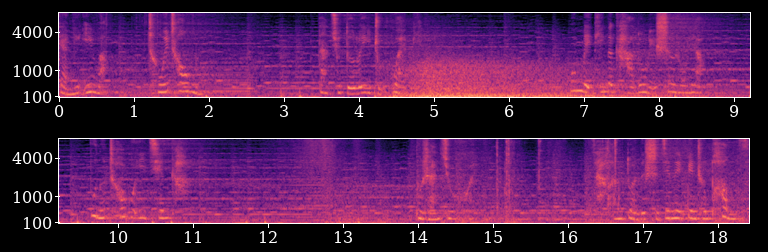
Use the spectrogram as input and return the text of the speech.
改名伊娃，成为超模，但却得了一种怪病。我每天的卡路里摄入量不能超过一千卡，不然就会在很短的时间内变成胖子。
